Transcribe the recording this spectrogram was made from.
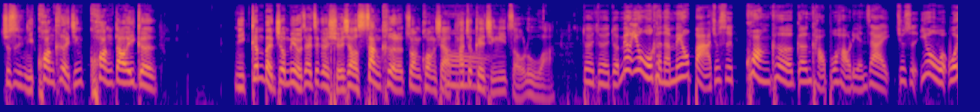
就是你旷课已经旷到一个，你根本就没有在这个学校上课的状况下，哦，他就可以请你走路啊。对对对，没有，因为我可能没有把就是旷课跟考不好连在，就是因为我我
